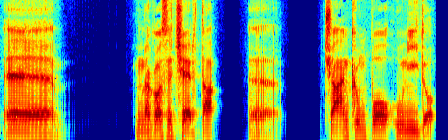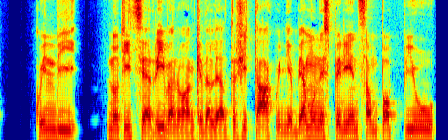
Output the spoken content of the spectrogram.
eh, una cosa è certa, eh, ci ha anche un po' unito. Quindi notizie arrivano anche dalle altre città, quindi abbiamo un'esperienza un po' più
